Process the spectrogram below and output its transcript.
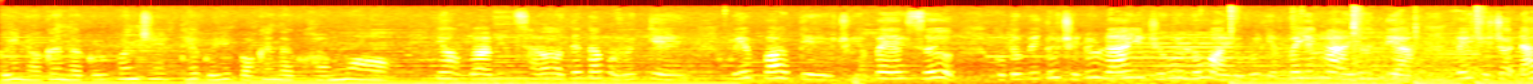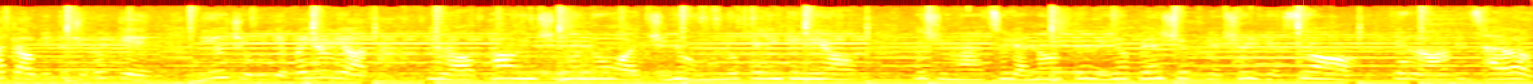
của nó cần được lúc phân chia thế của bỏ cần được khó mua yo mà biết sao tết tăng buổi này kì biết bao tiền chuyện bây anh sư của tôi biết tôi chỉ lúc này chỉ muốn lúc ngoài được bây giờ này như tiền bây chỉ cho đá trâu biết tôi chỉ đôi tiền nếu chỉ muốn giờ bây giờ liền như là bao chỉ muốn lúc ngoài chỉ nó muốn lúc bây giờ kia liao nó chỉ mà chơi nhà nó tới vì yêu bên ship về ship giờ sao giờ lo biết sao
